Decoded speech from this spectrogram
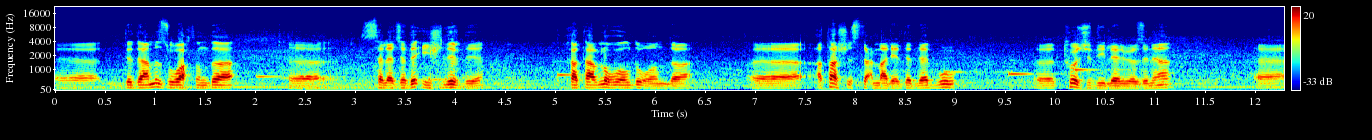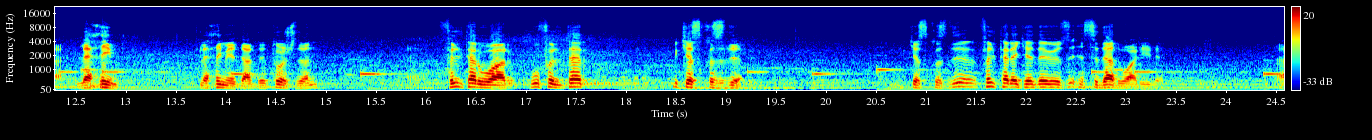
Ee, dedemiz vaktinde e, Selece'de işlirdi. Katarlık oldu onda. E, ataş istimal ederler. Bu e, tuğ diler özüne e, lehim. Lehim ederdi tuğdan. E, filter var. Bu filter bir kez kızdı. Bir kez kızdı. Filtereke de özü insidad var idi. E,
